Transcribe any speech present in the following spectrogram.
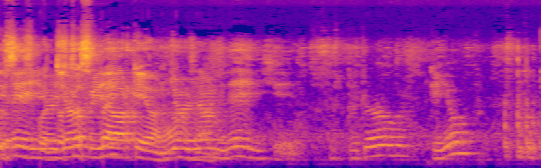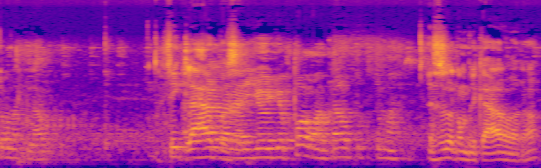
terrible. Sí, sí, pues tú estás peor que yo, ¿no? Yo, O sea. miré y dije, pues peor güey, que yo, tú tómate el agua. Sí, claro, pues yo, yo puedo aguantar un poquito más. eso es lo complicado, ¿no?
